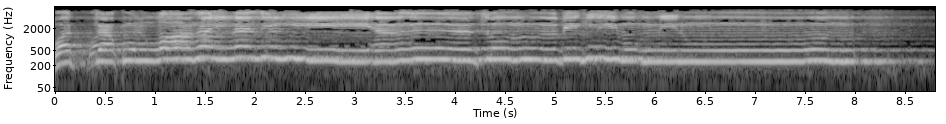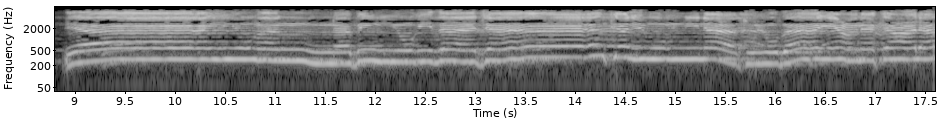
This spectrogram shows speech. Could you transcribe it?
واتقوا الله الذي أنتم به مؤمنون. يا أيها النبي إذا جاءك المؤمنات يبايعنك على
